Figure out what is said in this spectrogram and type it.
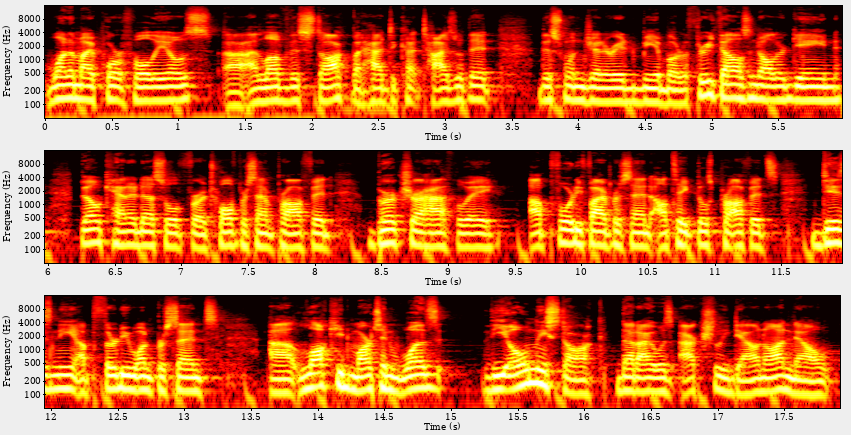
one of my portfolios. Uh, I love this stock, but had to cut ties with it. This one generated me about a $3,000 gain. Bell Canada sold for a 12% profit. Berkshire Hathaway, up 45%. I'll take those profits. Disney up 31%. Uh, Lockheed Martin was the only stock that I was actually down on. Now,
